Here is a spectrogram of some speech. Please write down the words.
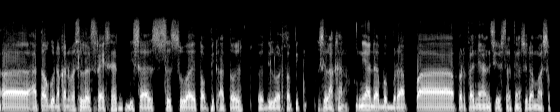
uh, atau gunakan fasilitas raise bisa sesuai topik atau uh, di luar topik silahkan. Ini ada beberapa pertanyaan si Ustadz yang sudah masuk.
